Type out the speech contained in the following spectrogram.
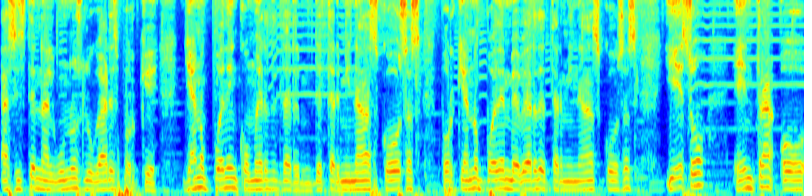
asisten a algunos lugares porque ya no pueden comer deter- determinadas cosas, porque ya no pueden beber determinadas cosas y eso entra o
